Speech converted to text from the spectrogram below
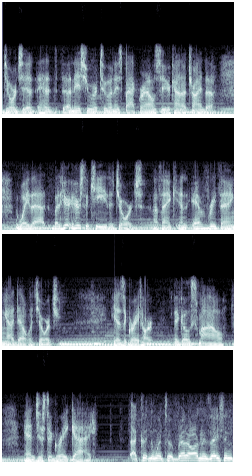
George had, had an issue or two in his background, so you're kind of trying to weigh that. But here, here's the key to George, I think. In everything I dealt with George, he has a great heart, big old smile, and just a great guy. I couldn't have went to a better organization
